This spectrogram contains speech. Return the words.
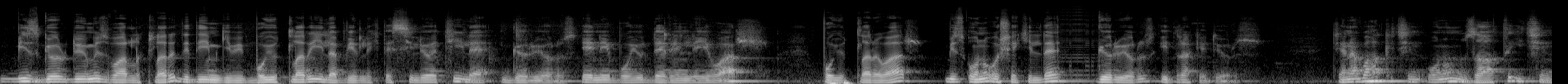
biz gördüğümüz varlıkları dediğim gibi boyutlarıyla birlikte silüetiyle görüyoruz. Eni, boyu, derinliği var. Boyutları var. Biz onu o şekilde görüyoruz, idrak ediyoruz. Cenab-ı Hak için, onun zatı için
